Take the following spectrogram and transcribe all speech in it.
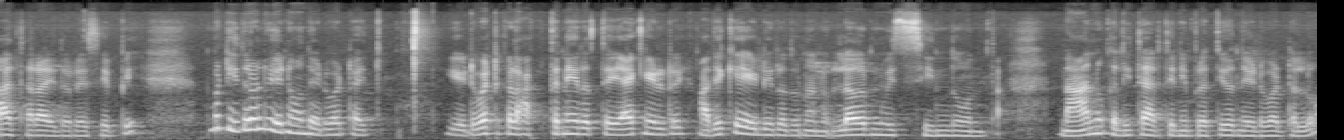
ಆ ಥರ ಇದು ರೆಸಿಪಿ ಬಟ್ ಇದರಲ್ಲೂ ಏನೋ ಒಂದು ಎಡವಟ್ಟಾಯಿತು ಎಡವಟ್ಟುಗಳು ಆಗ್ತಾನೆ ಇರುತ್ತೆ. ಯಾಕೆ ಹೇಳ್ರಿ? ಅದಕ್ಕೆ ಹೇಳಿರೋದು ನಾನು ಲರ್ನ್ ವಿತ್ ಸಿಂಧು ಅಂತ. ನಾನು ಕಲಿತಾ ಇರ್ತೀನಿ ಪ್ರತಿಯೊಂದು ಎಡವಟ್ಟಲ್ಲೂ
